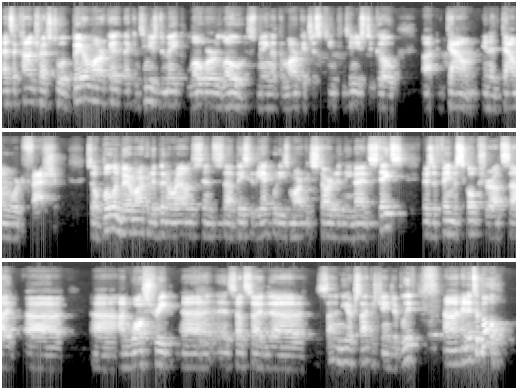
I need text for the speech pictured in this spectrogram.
That's a contrast to a bear market that continues to make lower lows, meaning that the market just continues to go uh, down in a downward fashion. So bull and bear market have been around since uh, basically the equities market started in the United States. There's a famous sculpture outside uh, uh, on Wall Street. Uh, it's outside, uh, New York Stock Exchange, I believe, uh, and it's a bull.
